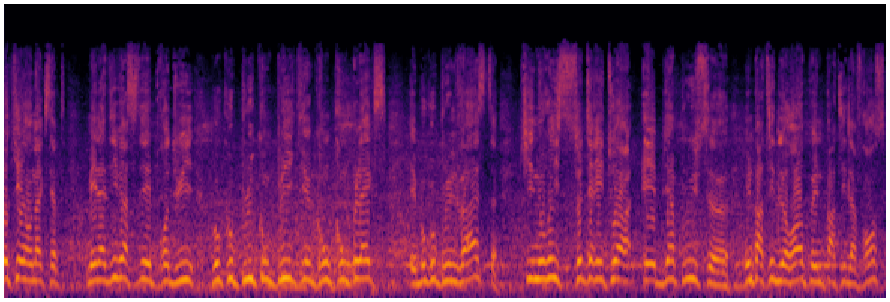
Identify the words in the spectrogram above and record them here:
Ok, on accepte. Mais la diversité des produits, beaucoup plus compliqués, complexes et beaucoup plus vastes, qui nourrissent ce territoire et bien plus euh, une partie de l'Europe et une partie de la France,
